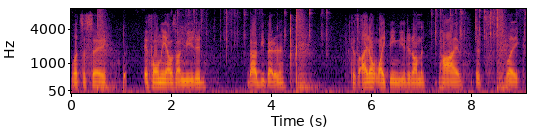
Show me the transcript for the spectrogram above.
let's just say, if only I was unmuted, that'd be better. Because I don't like being muted on the hive. It's like,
